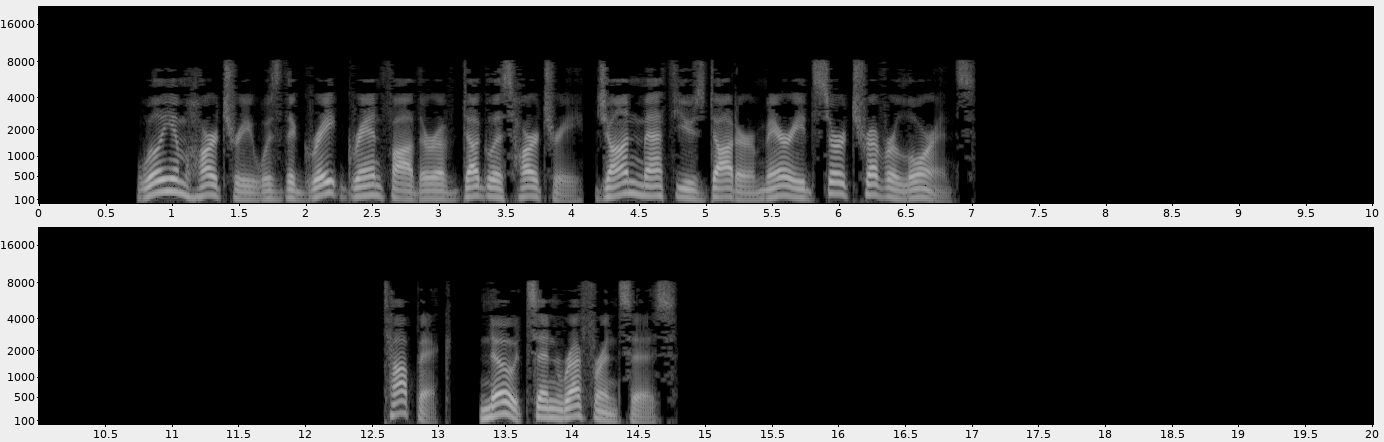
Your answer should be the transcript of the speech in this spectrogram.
William Hartree was the great-grandfather of Douglas Hartree. John Matthew's daughter married Sir Trevor Lawrence. Topic. Notes and references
